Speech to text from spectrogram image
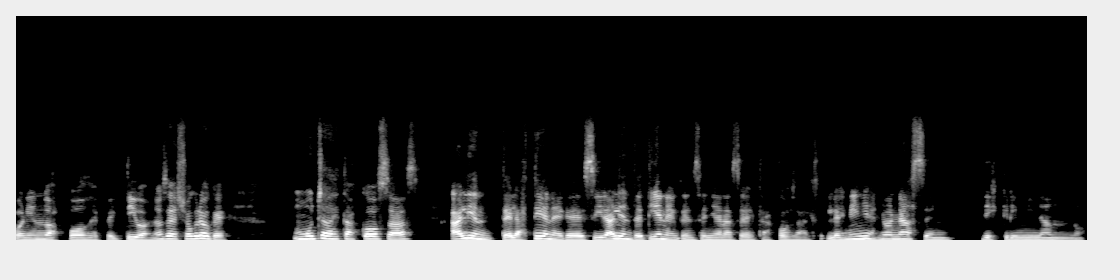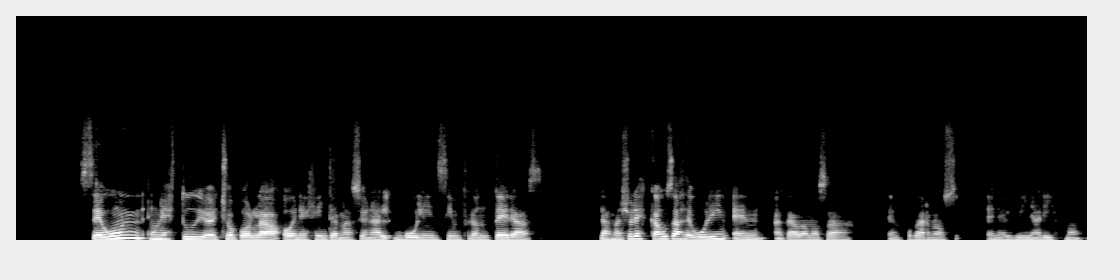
poniendo apodos despectivos. No sé, yo creo que muchas de estas cosas, alguien te las tiene que decir, alguien te tiene que enseñar a hacer estas cosas. Las niñas no nacen discriminando. Según un estudio hecho por la ONG internacional Bullying Sin Fronteras, las mayores causas de bullying en, acá vamos a enfocarnos en el binarismo,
